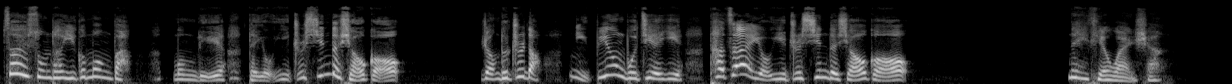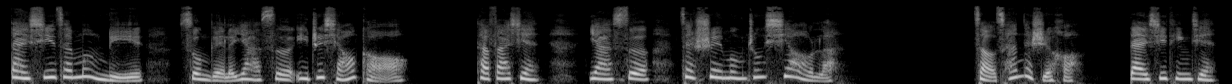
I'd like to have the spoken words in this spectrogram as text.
再送他一个梦吧，梦里得有一只新的小狗，让他知道你并不介意他再有一只新的小狗。”那天晚上，黛西在梦里送给了亚瑟一只小狗。他发现亚瑟在睡梦中笑了。早餐的时候，黛西听见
